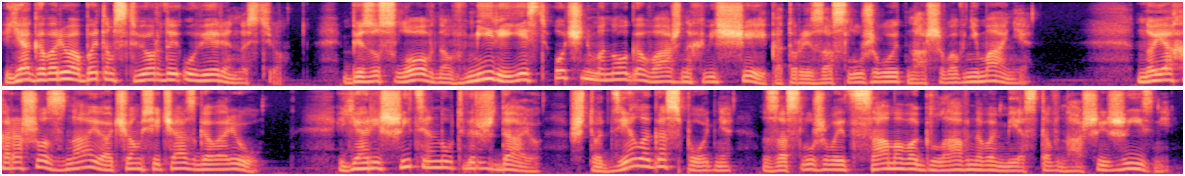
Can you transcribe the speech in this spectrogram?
Я говорю об этом с твердой уверенностью. Безусловно, в мире есть очень много важных вещей, которые заслуживают нашего внимания. Но я хорошо знаю, о чем сейчас говорю. Я решительно утверждаю, что дело Господне заслуживает самого главного места в нашей жизни –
